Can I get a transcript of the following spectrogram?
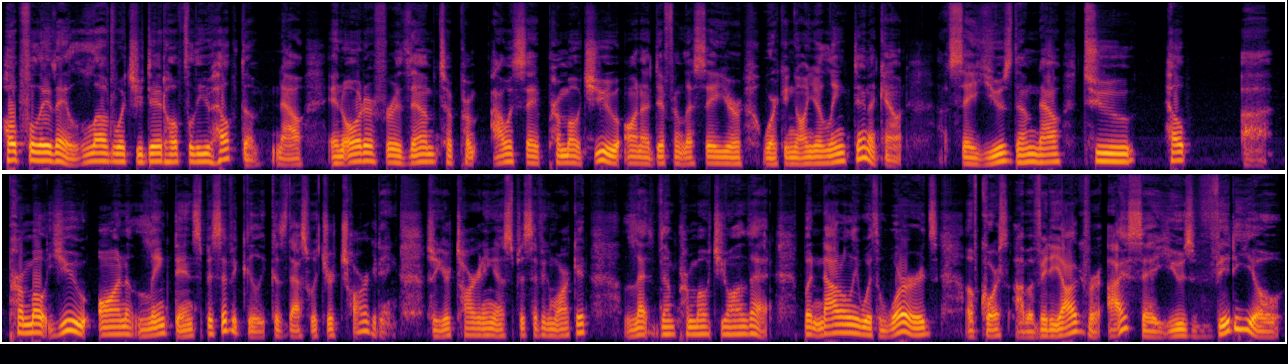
Hopefully, they loved what you did. Hopefully, you helped them. Now, in order for them to, I would say, promote you on a different. Let's say you're working on your LinkedIn account I'd say use them now to help uh, promote you on LinkedIn specifically because that's what you're targeting. So you're targeting a specific market, let them promote you on that. But not only with words, of course, I'm a videographer. I say use video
